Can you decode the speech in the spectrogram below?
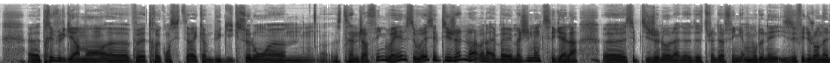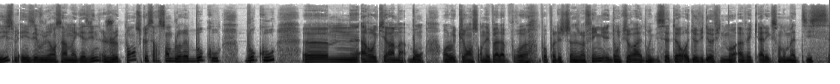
très vulgairement peut être considéré comme du geek selon Stranger Things. Vous voyez, vous voyez ces petits jeunes là, voilà. Ben, imaginons que ces gars-là, ces petits jeunes là de, de Stranger Things, à un moment donné, ils aient fait du journalisme et ils aient voulu lancer un magazine. Je pense que ça ressemblerait beaucoup, beaucoup euh, à Rokirama. Bon, en l'occurrence, on n'est pas là pour euh, pour parler de Stranger Things. Et donc il y aura donc 17h audio vidéo filmo avec Alexandre Matisse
